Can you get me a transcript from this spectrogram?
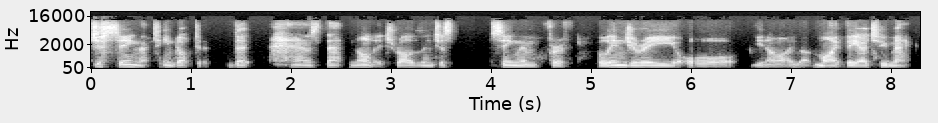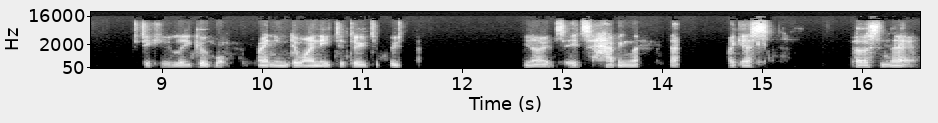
just seeing that team doctor that has that knowledge rather than just seeing them for a injury or, you know, my VO2 max particularly good. What training do I need to do to boost that? You know, it's it's having that that I guess, person there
